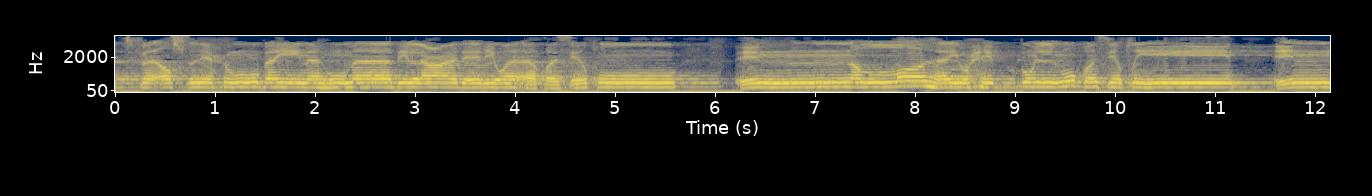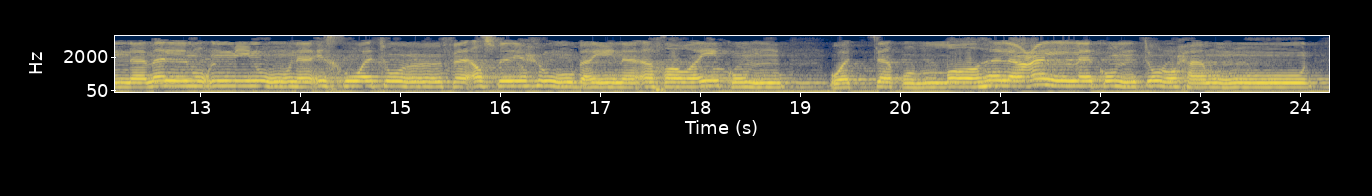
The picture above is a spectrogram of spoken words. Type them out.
فاءت فأصلحوا بينهما بالعدل وأقسطوا إن الله يحب المقسطين إنما المؤمنون إخوة فأصلحوا بين أخويكم واتقوا الله لعلكم ترحمون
